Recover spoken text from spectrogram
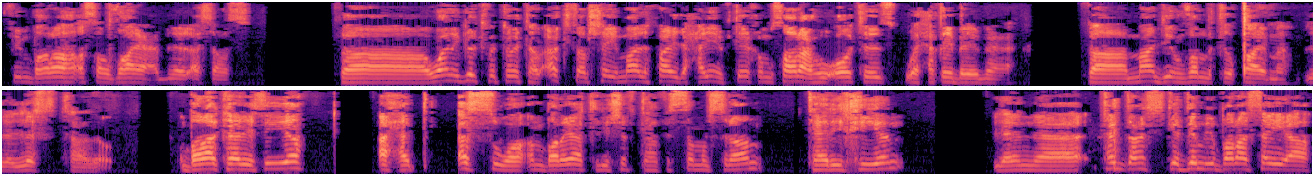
في مباراة أصلا ضايعة من الأساس. ف وأنا قلت في تويتر أكثر شيء ما له فائدة حاليا في تاريخ المصارعة هو اوتس والحقيبة اللي معه. فما عندي انضمت القائمة لل list هذا. مباراة كارثية أحد أسوأ المباريات اللي شفتها في ال SummerSlam تاريخيا. لأن تقدر تقدم لي مباراة سيئة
